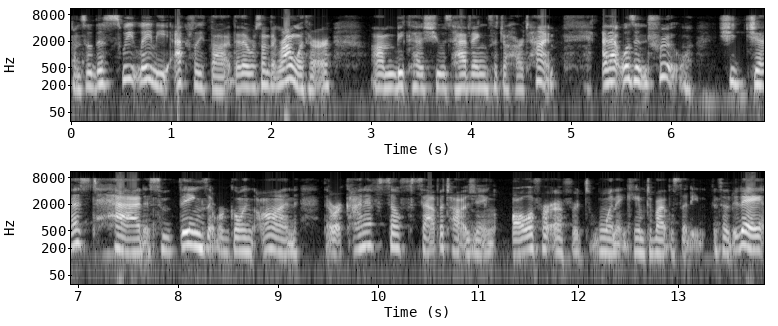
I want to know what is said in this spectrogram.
And so this sweet lady actually thought that there was something wrong with her um, because she was having such a hard time. And that wasn't true. She just had some things that were going on that were kind of self sabotaging all of her efforts when it came to Bible study. And so today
